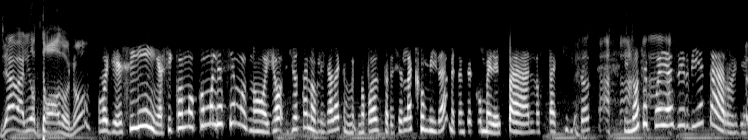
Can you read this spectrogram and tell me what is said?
ya valió todo, ¿no? Oye, sí, así como, ¿cómo le hacemos? No, yo, yo tan obligada que me- no puedo desperdiciar la comida, me tengo que comer el pan, los taquitos, y no se puede hacer dieta, Roger.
